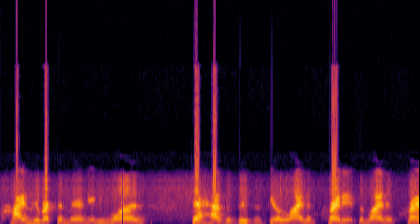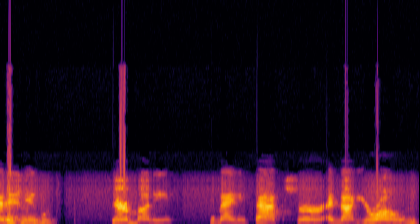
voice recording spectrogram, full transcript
highly recommend anyone that has a business get a line of credit. The line of credit mm-hmm. enables their money to manufacture and not your own.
